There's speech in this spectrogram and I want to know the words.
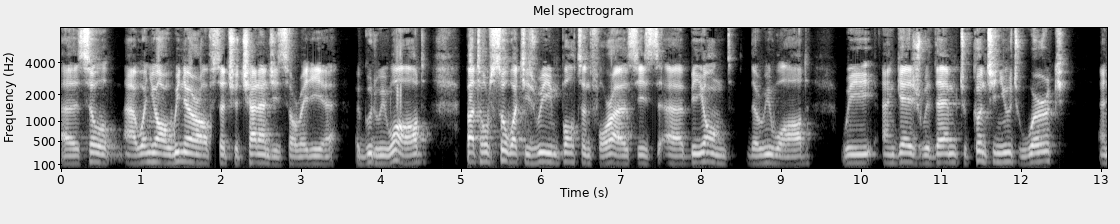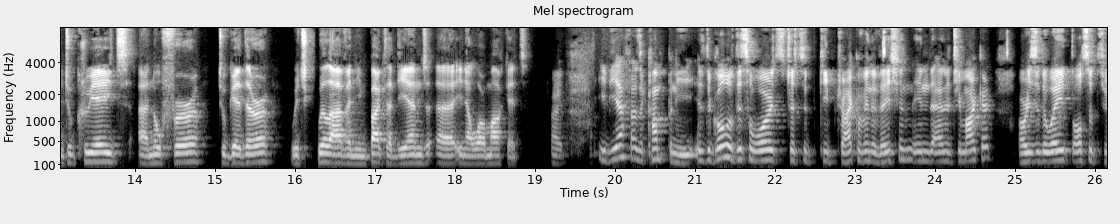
Uh, so uh, when you are a winner of such a challenge, it's already a, a good reward. But also, what is really important for us is uh, beyond the reward, we engage with them to continue to work and to create an offer together which will have an impact at the end uh, in our market. Right. EDF as a company, is the goal of this awards just to keep track of innovation in the energy market? Or is it a way also to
